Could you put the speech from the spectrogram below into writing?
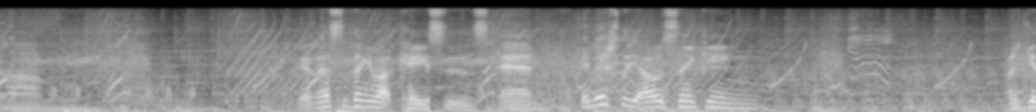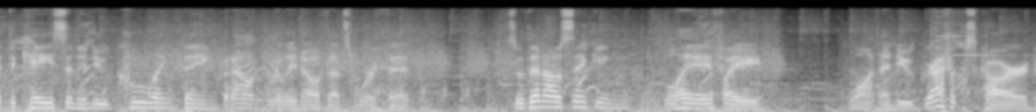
Um, Yeah, that's the thing about cases, and initially I was thinking I'd get the case and a new cooling thing, but I don't really know if that's worth it. So then I was thinking, well hey, if I want a new graphics card,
